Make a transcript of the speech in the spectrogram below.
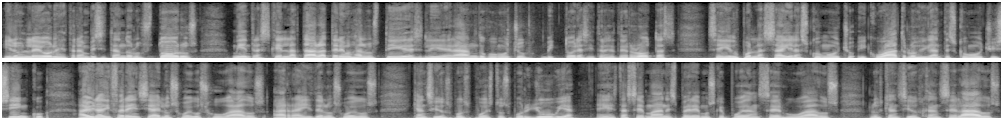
y los leones estarán visitando a los toros. Mientras que en la tabla tenemos a los tigres liderando con ocho victorias y tres derrotas, seguidos por las águilas con 8 y 4, los gigantes con 8 y 5. Hay una diferencia en los juegos jugados a raíz de los juegos que han sido pospuestos por lluvia. En esta semana esperemos que puedan ser jugados los que han sido cancelados.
